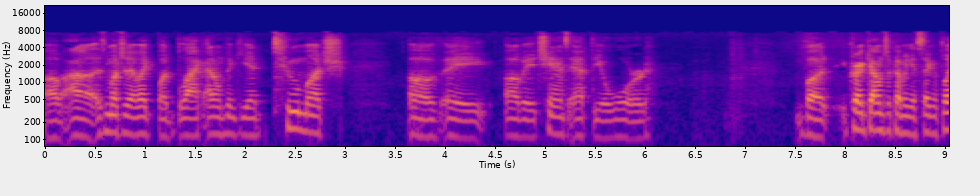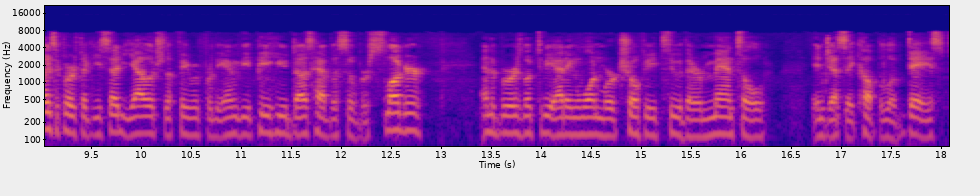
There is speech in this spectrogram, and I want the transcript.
Uh, uh, as much as I like Bud Black, I don't think he had too much of a of a chance at the award. But Craig Counsell coming in second place, of course, like you said, Yelich the favorite for the MVP. He does have the Silver Slugger, and the Brewers look to be adding one more trophy to their mantle in just a couple of days.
